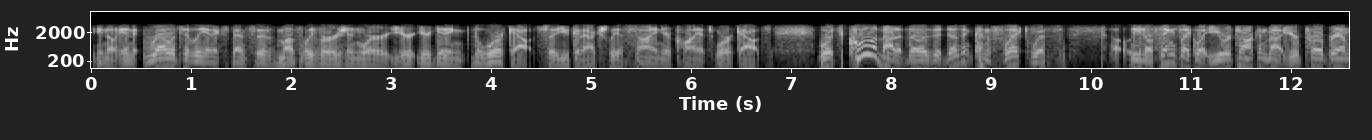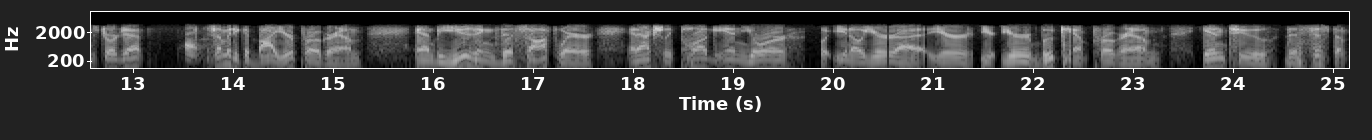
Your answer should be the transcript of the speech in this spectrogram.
you know, in relatively inexpensive monthly version where you're you're getting the workouts so you can actually assign your clients workouts. What's cool about it though is it doesn't conflict with uh, you know things like what you were talking about your programs Georgette. Right. somebody could buy your program and be using this software and actually plug in your you know your uh, your your your boot camp program into this system.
